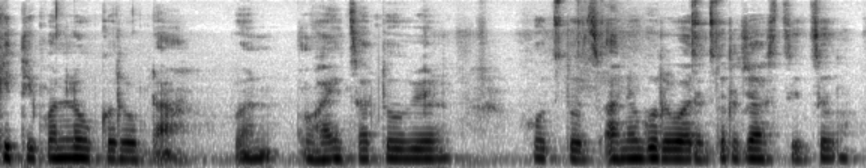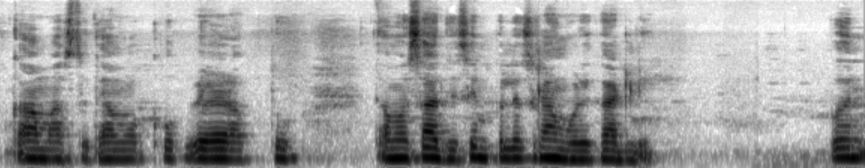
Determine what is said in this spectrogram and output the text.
किती पण लवकर उठा पण व्हायचा तो वेळ होतोच आणि गुरुवारी तर जास्तीचं काम असतं त्यामुळं खूप वेळ लागतो. त्यामुळे साधी सिंपलच रांगोळी काढली. पण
